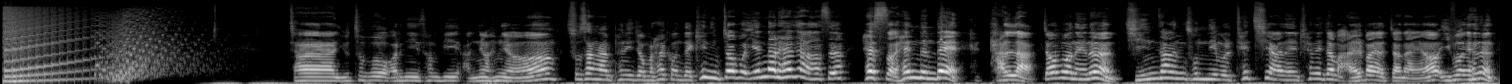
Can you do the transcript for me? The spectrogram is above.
자 유튜브 어린이 선비 안녕 안녕. 수상한 편의점을 할 건데 캐님 저번 옛날에 하지 않았어요? 했어 했는데 달라. 저번에는 진상 손님을 퇴치하는 편의점 알바였잖아요. 이번에는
